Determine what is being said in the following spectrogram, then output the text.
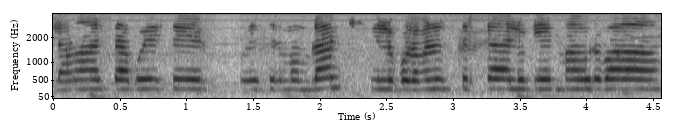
la más alta puede ser puede ser Mont Blanc, por lo menos cerca de lo que es más Europa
